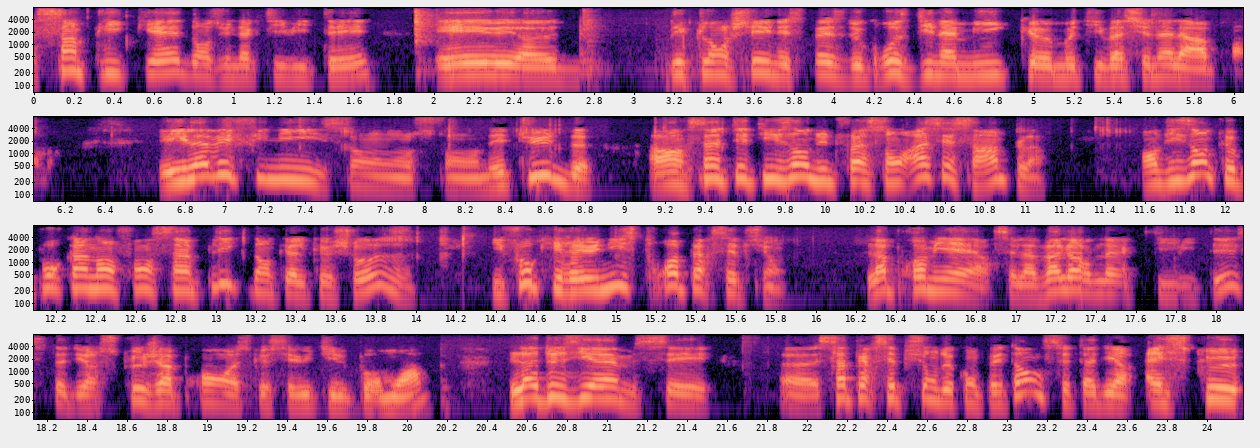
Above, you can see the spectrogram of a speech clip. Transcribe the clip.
s'impliquait dans une activité et déclenchait une espèce de grosse dynamique motivationnelle à apprendre. Et il avait fini son, son étude en synthétisant d'une façon assez simple en disant que pour qu'un enfant s'implique dans quelque chose, il faut qu'il réunisse trois perceptions. La première, c'est la valeur de l'activité, c'est-à-dire ce que j'apprends, est-ce que c'est utile pour moi. La deuxième, c'est euh, sa perception de compétence, c'est-à-dire est-ce que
